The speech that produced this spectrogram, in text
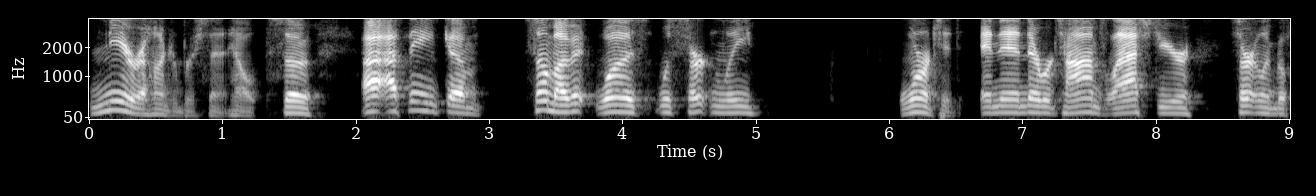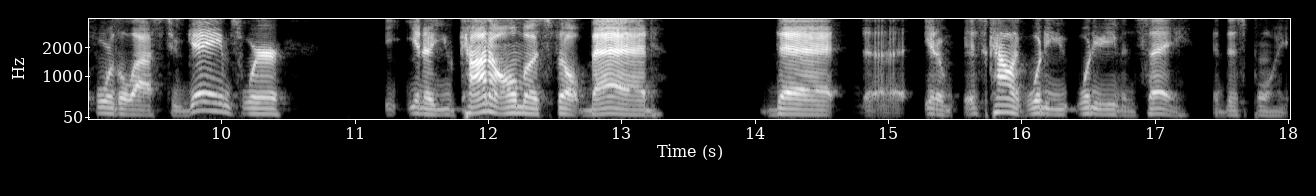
near 100% health. So I, I think um, some of it was was certainly warranted. And then there were times last year certainly before the last two games where you know you kind of almost felt bad that uh, you know it's kind of like what do you what do you even say at this point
